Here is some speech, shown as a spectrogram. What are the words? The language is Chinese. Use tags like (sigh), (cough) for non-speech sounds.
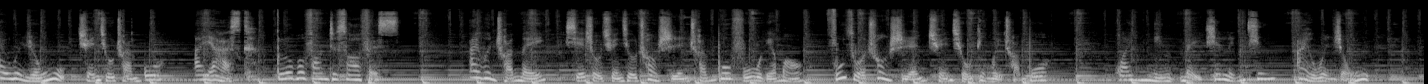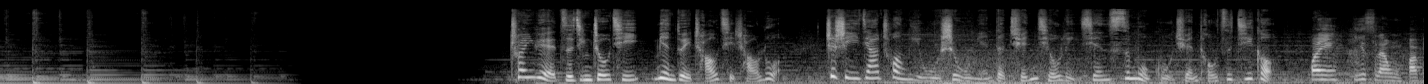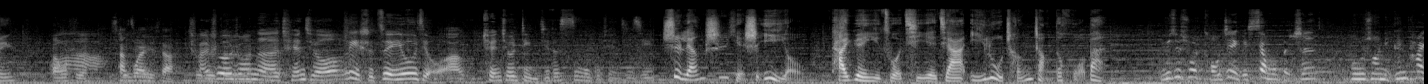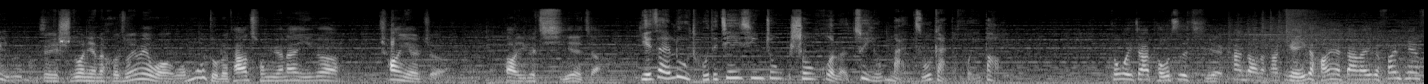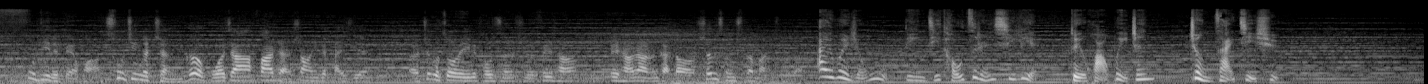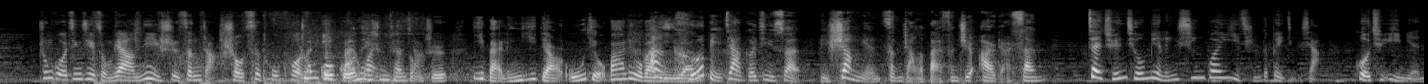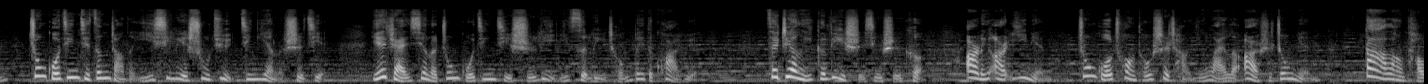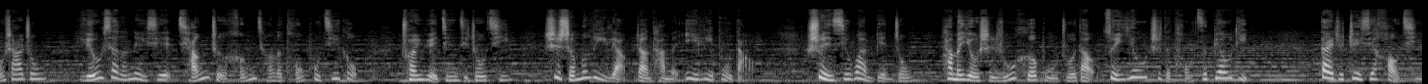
爱问人物全球传播，I Ask Global Founders Office，爱问传媒携手全球创始人传播服务联盟，辅佐创始人全球定位传播。欢迎您每天聆听爱问人物。穿越资金周期，面对潮起潮落，这是一家创立五十五年的全球领先私募股权投资机构。欢迎第一次来我们华平办公室参观一下。传说中的全球历史最悠久啊，全球顶级的私募股权基金。是良师也是益友，他愿意做企业家一路成长的伙伴。与其说投这个项目本身，不如说你跟他一路同行。对十多年的合作，因为我我目睹了他从原来一个创业者到一个企业家。也在路途的艰辛中收获了最有满足感的回报。通过一家投资的企业，看到了它给一个行业带来一个翻天覆地的变化，促进了整个国家发展上一个台阶。呃，这个作为一个投资人是非常非常让人感到深层次的满足的。爱问人物顶级投资人系列对话魏征正在继续。中国经济总量逆势增长，首次突破了中国国100万亿内生产总值一百零一点五九八六万亿元，可比价格计算，比上年增长了百分之二点三。在全球面临新冠疫情的背景下，过去一年中国经济增长的一系列数据惊艳了世界，也展现了中国经济实力一次里程碑的跨越。在这样一个历史性时刻，二零二一年中国创投市场迎来了二十周年，大浪淘沙中留下的那些强者恒强的头部机构，穿越经济周期，是什么力量让他们屹立不倒？瞬息万变中，他们又是如何捕捉到最优质的投资标的？带着这些好奇，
